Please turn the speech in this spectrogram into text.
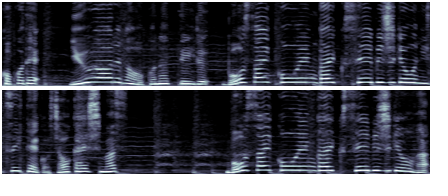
ここで UR が行っている防災公園街区整備事業についてご紹介します。防災公園街区整備事業は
